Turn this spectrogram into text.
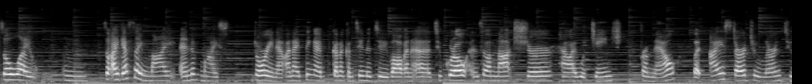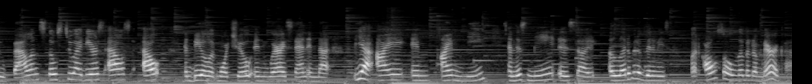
so like mm, so I guess like my end of my story now, and I think I'm gonna continue to evolve and uh, to grow. And so I'm not sure how I would change from now. But I start to learn to balance those two ideas out, out, and be a little more chill in where I stand. In that, yeah, I am, I'm me, and this me is like a little bit of Vietnamese, but also a little bit of America.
